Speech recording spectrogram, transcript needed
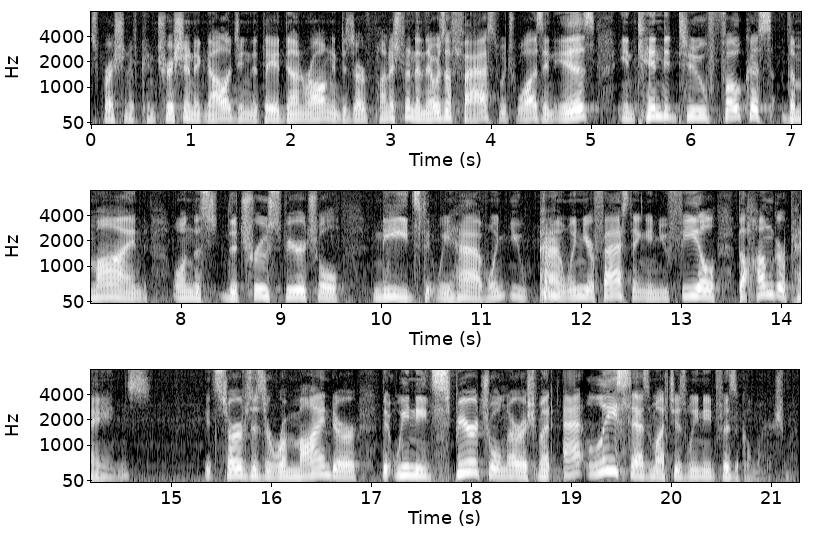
Expression of contrition, acknowledging that they had done wrong and deserved punishment. And there was a fast, which was and is intended to focus the mind on the, the true spiritual needs that we have. When, you, when you're fasting and you feel the hunger pains, it serves as a reminder that we need spiritual nourishment at least as much as we need physical nourishment.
